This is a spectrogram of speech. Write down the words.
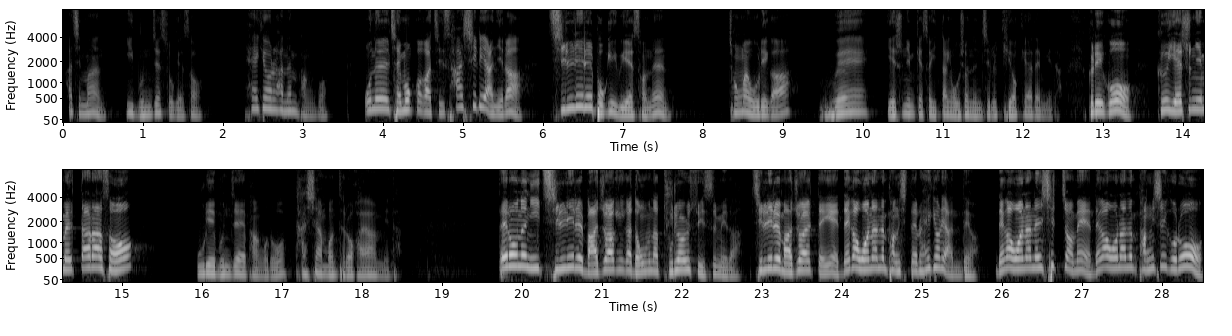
하지만 이 문제 속에서 해결하는 방법 오늘 제목과 같이 사실이 아니라 진리를 보기 위해서는 정말 우리가 왜 예수님께서 이 땅에 오셨는지를 기억해야 됩니다. 그리고 그 예수님을 따라서 우리의 문제의 방으로 다시 한번 들어가야 합니다. 때로는 이 진리를 마주하기가 너무나 두려울 수 있습니다. 진리를 마주할 때에 내가 원하는 방식대로 해결이 안 돼요. 내가 원하는 시점에 내가 원하는 방식으로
